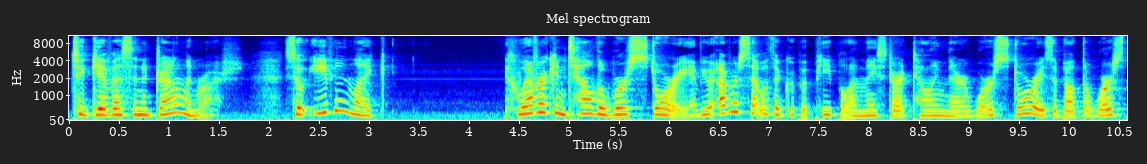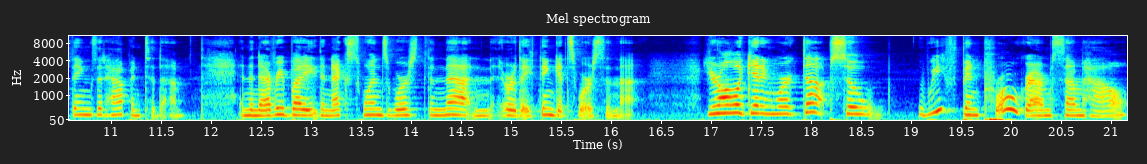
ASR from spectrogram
to give us an adrenaline rush. So even like whoever can tell the worst story. Have you ever sat with a group of people and they start telling their worst stories about the worst things that happened to them? And then everybody the next one's worse than that and or they think it's worse than that you're all getting worked up. So we've been programmed somehow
